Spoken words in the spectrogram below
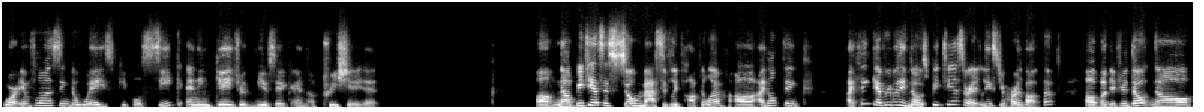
were influencing the ways people seek and engage with music and appreciate it. Um, now, BTS is so massively popular. Uh, I don't think, I think everybody knows BTS, or at least you heard about them. Uh, but if you don't know,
